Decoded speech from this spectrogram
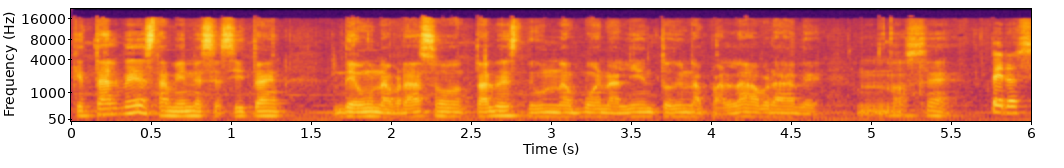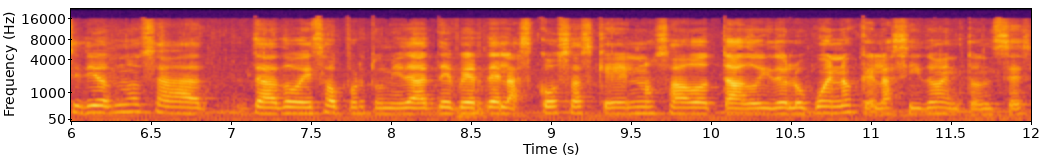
que tal vez también necesitan de un abrazo, tal vez de un buen aliento, de una palabra, de no sé. Pero si Dios nos ha dado esa oportunidad de ver de las cosas que Él nos ha dotado y de lo bueno que Él ha sido, entonces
